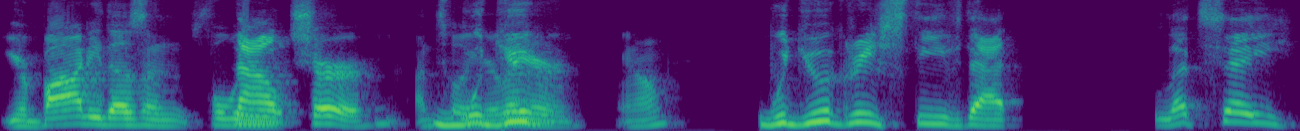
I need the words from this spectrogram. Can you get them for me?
Your body doesn't fully now, mature until you're you, later, you know? Would you agree, Steve, that let's say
